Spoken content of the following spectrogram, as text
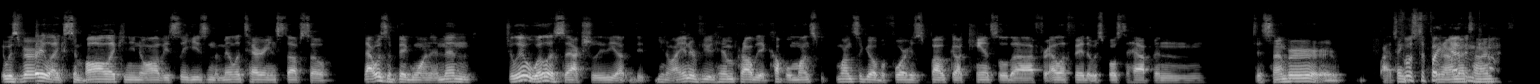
it was very like symbolic. And you know, obviously he's in the military and stuff, so that was a big one. And then Jaleel Willis, actually, the, the, you know, I interviewed him probably a couple months months ago before his bout got canceled uh, for LFA that was supposed to happen December or I think supposed to fight around Evan that time. Cox.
